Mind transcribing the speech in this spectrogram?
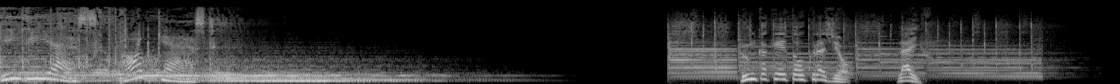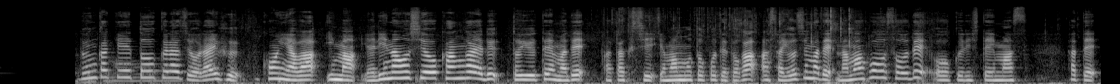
TBS Podcast 文化系トークラジオライフ。文化系トークラジオライフ。今夜は今やり直しを考えるというテーマで私山本ポテトが朝4時まで生放送でお送りしています。さて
